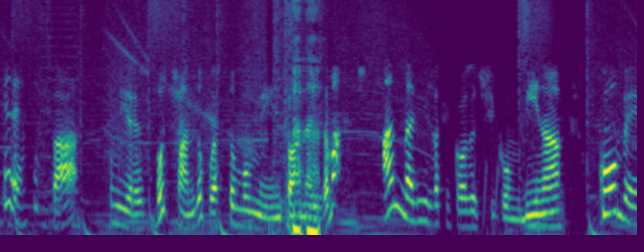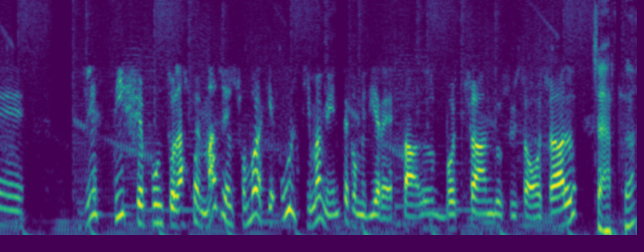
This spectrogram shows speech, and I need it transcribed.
e adesso sta, come dire, sbocciando questo momento Ah. Annalisa. Ma Annalisa che cosa ci combina? Come gestisce appunto la sua immagine, il suo amore che ultimamente, come dire, sta sbocciando sui social Certo.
